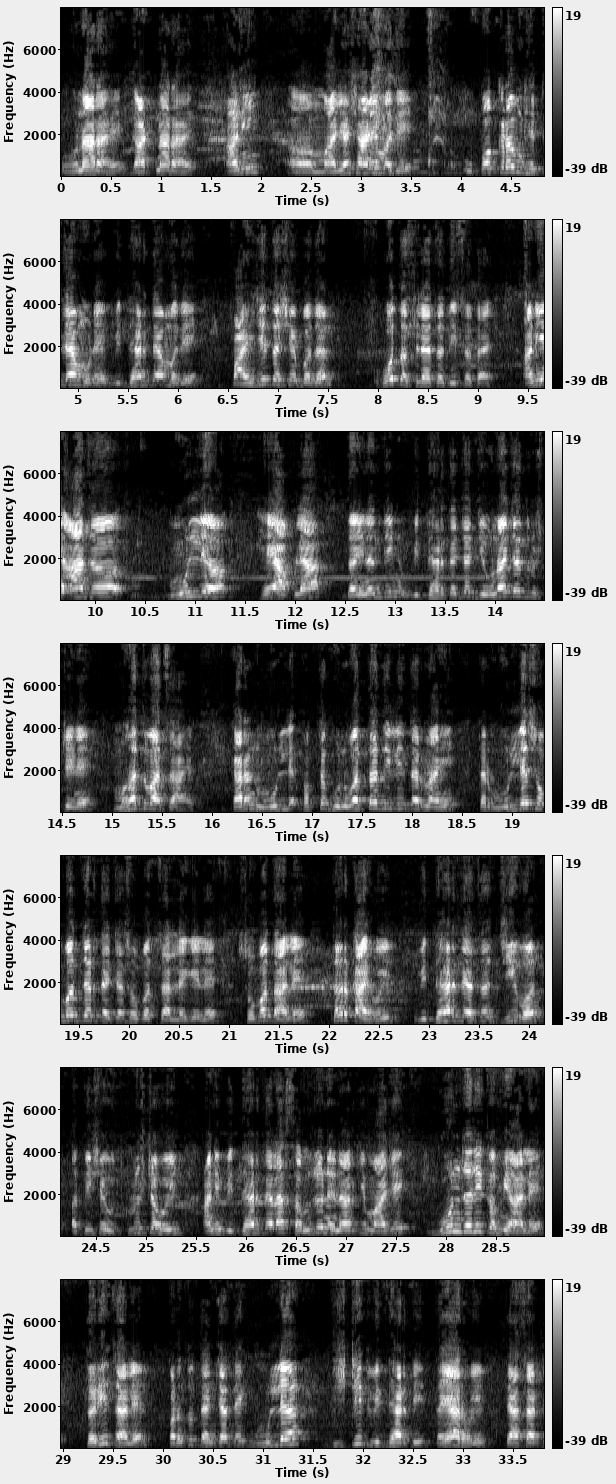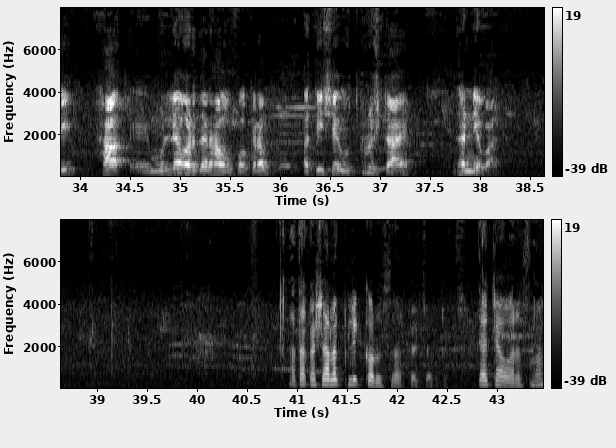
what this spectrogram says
होणार आहे गाठणार आहे. आणि माझ्या शाळेमध्ये उपक्रम घेतल्यामुळे विद्यार्थ्यामध्ये पाहिजे तसे बदल होत असल्याचं दिसत आहे. आणि आज मूल्य हे आपल्या दैनंदिन विद्यार्थ्याच्या जीवनाच्या दृष्टीने महत्त्वाचं आहे. कारण मूल्य फक्त गुणवत्ता दिली तर नाही तर मूल्यसोबत जर त्याच्यासोबत चालले गेले सोबत आले तर काय होईल? विद्यार्थ्याचं जीवन अतिशय उत्कृष्ट होईल आणि विद्यार्थ्याला समजून येणार की माझे गुण जरी कमी आले तरी चालेल परंतु त्यांच्यात एक मूल्यधिष्ठित विद्यार्थी तयार होईल. त्यासाठी हा मूल्यवर्धन हा उपक्रम अतिशय उत्कृष्ट आहे. धन्यवाद. आता कशाला क्लिक करू सर त्याच्यावरच. त्याच्यावरच ना?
